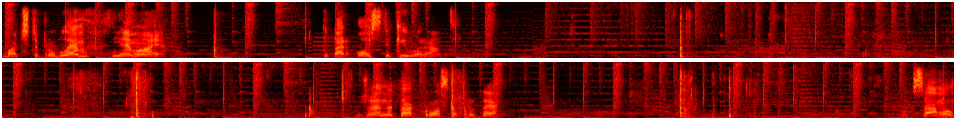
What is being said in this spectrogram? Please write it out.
Бачите, проблем немає. Тепер ось такий варіант. Вже не так просто, проте так само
